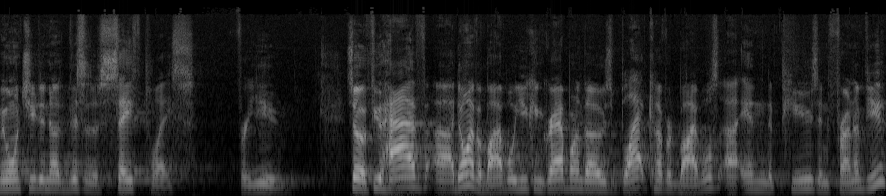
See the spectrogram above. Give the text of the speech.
We want you to know that this is a safe place for you. So if you have, uh, don't have a Bible, you can grab one of those black covered Bibles uh, in the pews in front of you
